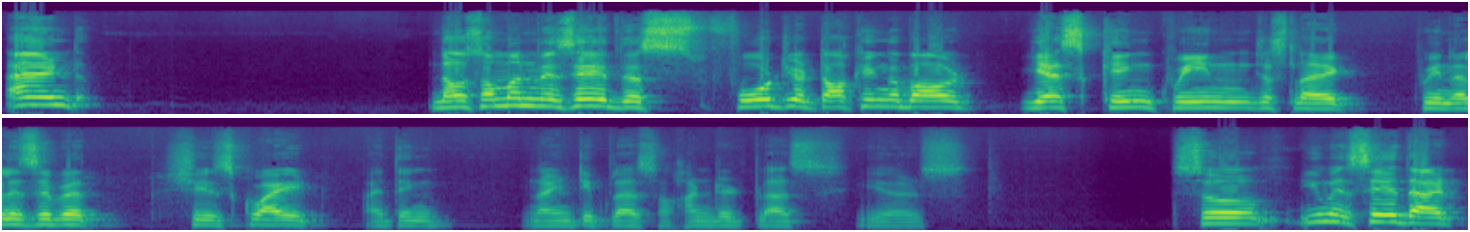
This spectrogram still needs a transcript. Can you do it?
And now, someone may say this fort you're talking about, yes, king, queen, just like Queen Elizabeth, she is quite, I think, 90 plus or 100 plus years. So, you may say that,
